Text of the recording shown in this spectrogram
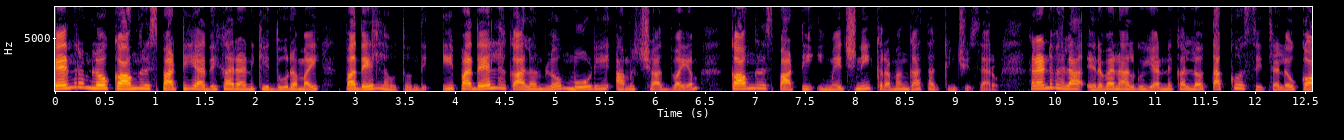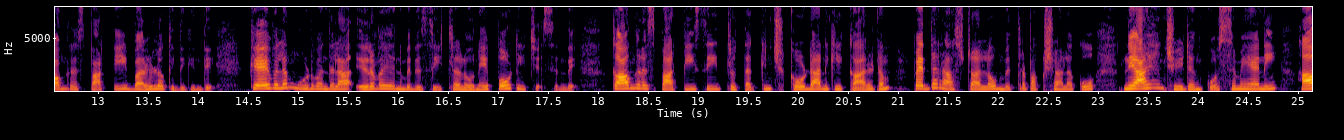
కేంద్రంలో కాంగ్రెస్ పార్టీ అధికారానికి దూరమై పదేళ్ళవుతోంది. ఈ పదేళ్ళ కాలంలో మోడీ అమిత్ షా ద్వయం కాంగ్రెస్ పార్టీ ఇమేజ్ని క్రమంగా తగ్గించేశారు. రెండు వేల ఇరవై నాలుగు ఎన్నికల్లో తక్కువ సీట్లలో కాంగ్రెస్ పార్టీ బరిలోకి దిగింది. కేవలం మూడు వందల ఇరవై ఎనిమిది సీట్లలోనే పోటీ చేసింది. కాంగ్రెస్ పార్టీ సీట్లు తగ్గించుకోవడానికి కారణం పెద్ద రాష్ట్రాల్లో మిత్రపక్షాలకు న్యాయం చేయడం కోసమే అని ఆ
